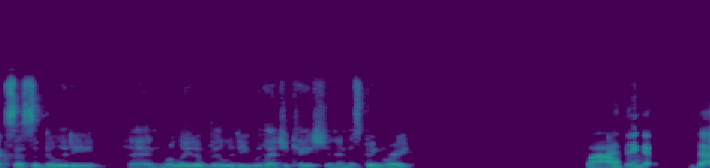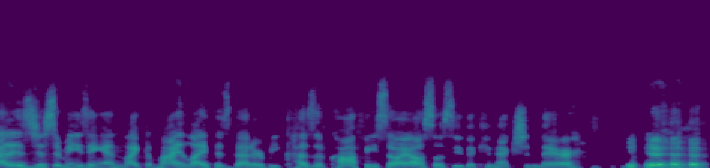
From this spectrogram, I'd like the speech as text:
accessibility and relatability with education. And it's been great. Wow. I think that is just amazing. And like my life is better because of coffee. So I also see the connection there. Yeah,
